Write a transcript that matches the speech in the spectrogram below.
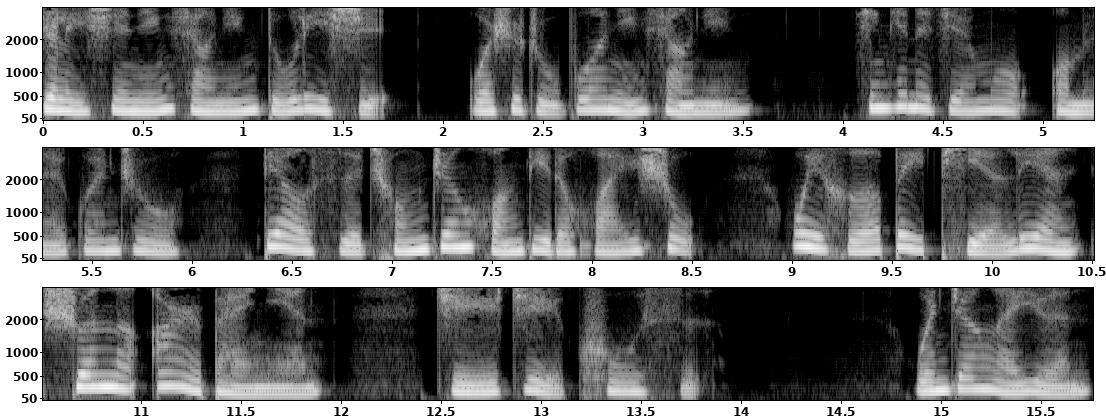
这里是宁小宁读历史，我是主播宁小宁。今天的节目，我们来关注吊死崇祯皇帝的槐树为何被铁链拴了二百年，直至枯死。文章来源：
